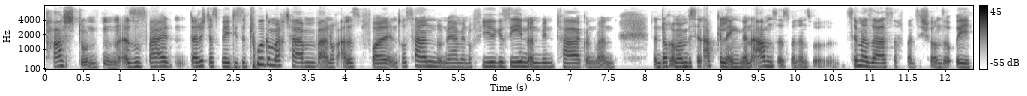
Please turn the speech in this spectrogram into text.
paar Stunden. Also es war halt, dadurch, dass wir diese Tour gemacht haben, war noch alles voll interessant und wir haben ja noch viel gesehen an dem Tag und waren dann doch immer ein bisschen abgelenkt. Dann abends, als man dann so im Zimmer saß, dachte man sich schon so, ui.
